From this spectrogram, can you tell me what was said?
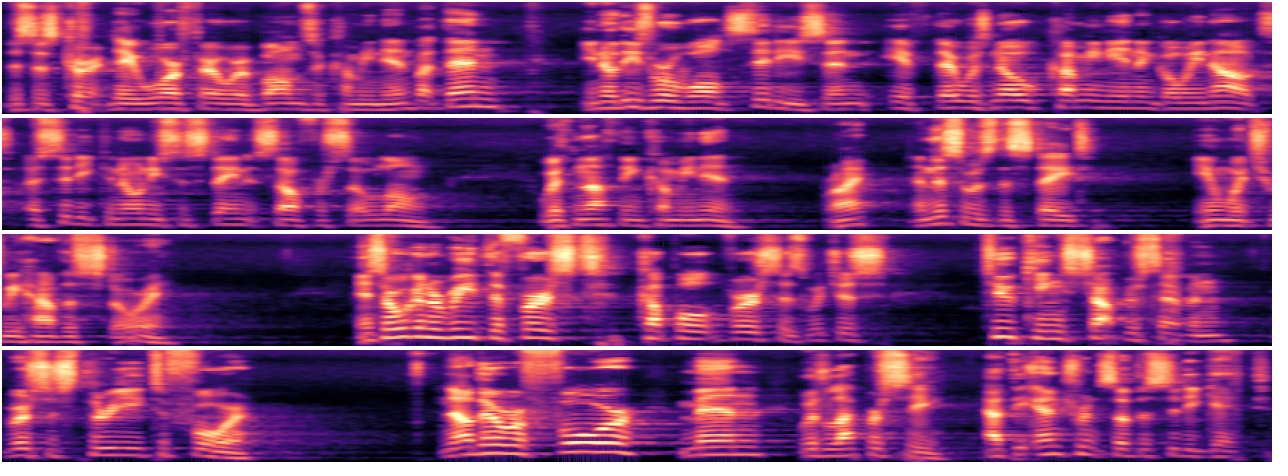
This is current day warfare where bombs are coming in. But then, you know, these were walled cities. And if there was no coming in and going out, a city can only sustain itself for so long with nothing coming in, right? And this was the state in which we have the story. And so we're going to read the first couple verses, which is 2 Kings chapter 7, verses 3 to 4. Now there were four men with leprosy at the entrance of the city gate.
